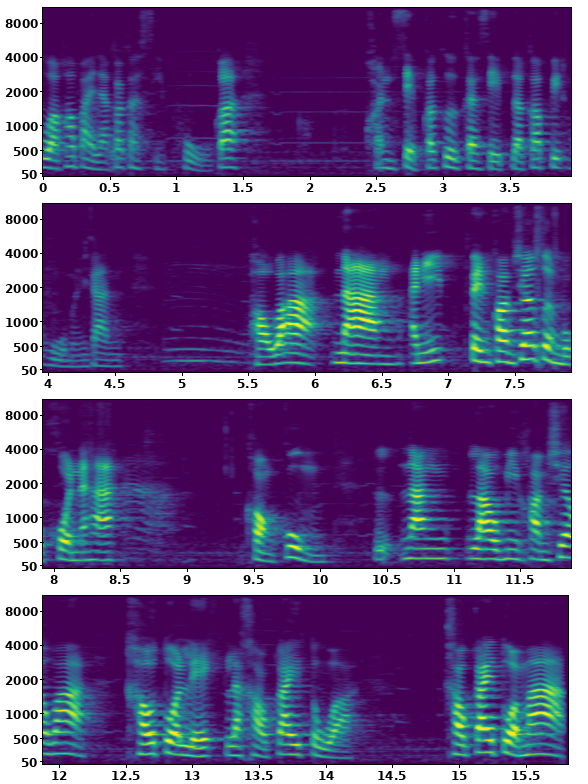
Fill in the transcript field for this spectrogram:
ตัวเข้าไปแล้วก็กระซิบหูก็ คอนเซปต์ก็คือกระซิบแล้วก็ปิดหูเหมือนกัน อืมเพราะว่านางอันนี้เป็นความเชื่อส่วนบุคคลนะคะ อ่าของกลุ่มนางเรามีความเชื่อว่าเขาตัวเล็กและเขาใกล้ตัว เขาใกล้ตัวมาก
